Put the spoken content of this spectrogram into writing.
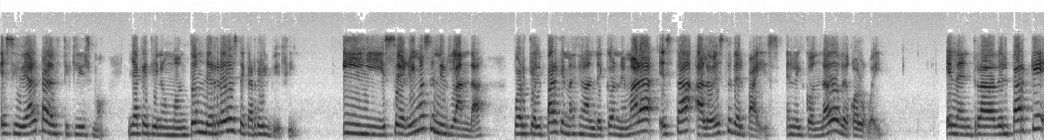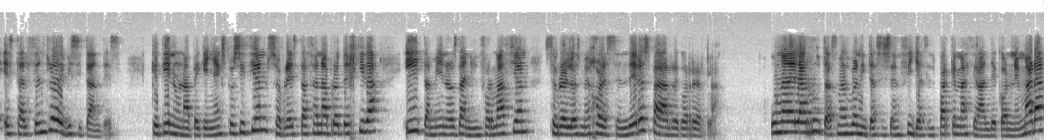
es ideal para el ciclismo, ya que tiene un montón de redes de carril bici. Y seguimos en Irlanda, porque el Parque Nacional de Connemara está al oeste del país, en el condado de Galway. En la entrada del parque está el centro de visitantes, que tiene una pequeña exposición sobre esta zona protegida y también nos dan información sobre los mejores senderos para recorrerla. Una de las rutas más bonitas y sencillas del Parque Nacional de Connemara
